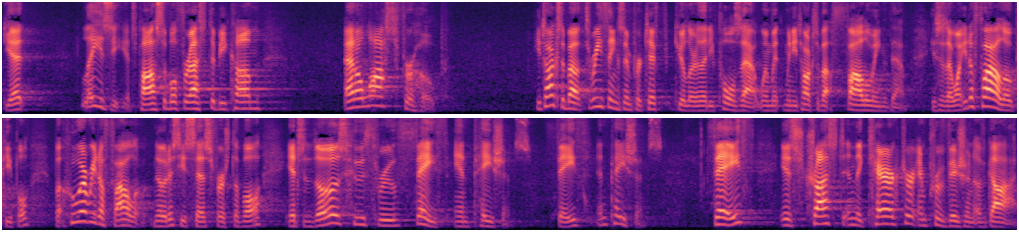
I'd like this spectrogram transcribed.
get lazy. It's possible for us to become at a loss for hope. He talks about three things in particular that he pulls out when, when he talks about following them. He says, I want you to follow people, but who are we to follow? Notice he says, first of all, it's those who through faith and patience faith and patience. Faith is trust in the character and provision of God.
